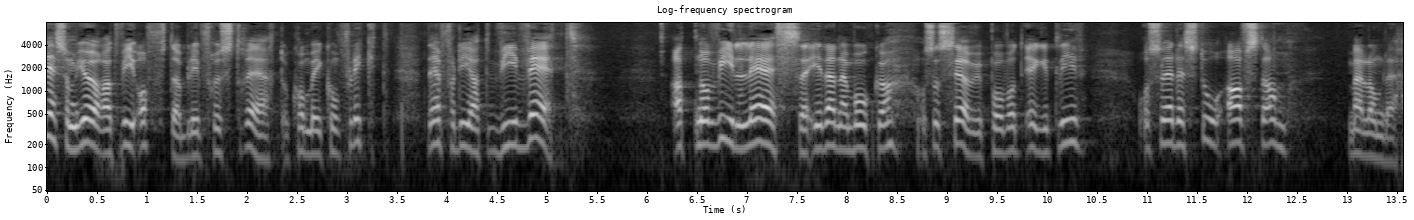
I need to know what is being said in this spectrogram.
Det som gjør at vi ofte blir frustrert og kommer i konflikt, det er fordi at vi vet at når vi leser i denne boka, og så ser vi på vårt eget liv, og så er det stor avstand mellom det.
